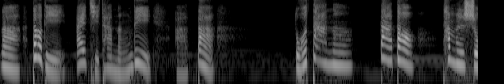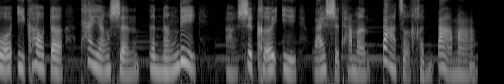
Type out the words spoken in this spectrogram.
那到底埃及它能力啊大多大呢？大到？他们所依靠的太阳神的能力啊，是可以来使他们大者很大吗？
